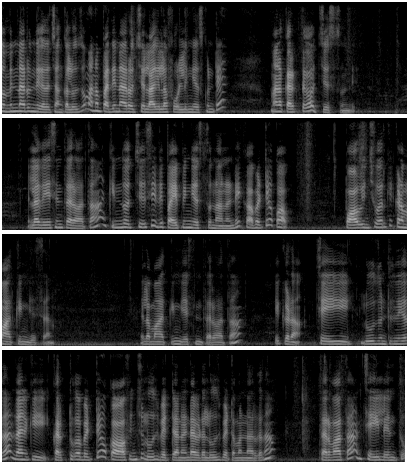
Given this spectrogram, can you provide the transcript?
తొమ్మిదిన్నర ఉంది కదా చంక లూజు మనం పదిన్నర వచ్చేలాగా ఇలా ఫోల్డింగ్ వేసుకుంటే మనకు కరెక్ట్గా వచ్చేస్తుంది. ఇలా వేసిన తర్వాత కింద వచ్చేసి ఇది పైపింగ్ వేస్తున్నానండి. కాబట్టి ఒక పావు ఇంచు వరకు ఇక్కడ మార్కింగ్ చేశాను. ఇలా మార్కింగ్ చేసిన తర్వాత ఇక్కడ చేయి లూజ్ ఉంటుంది కదా దానికి కరెక్ట్గా పెట్టి ఒక హాఫ్ ఇంచు లూజ్ పెట్టానండి. ఆవిడ లూజ్ పెట్టమన్నారు కదా. తర్వాత చెయ్యి లెంత్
